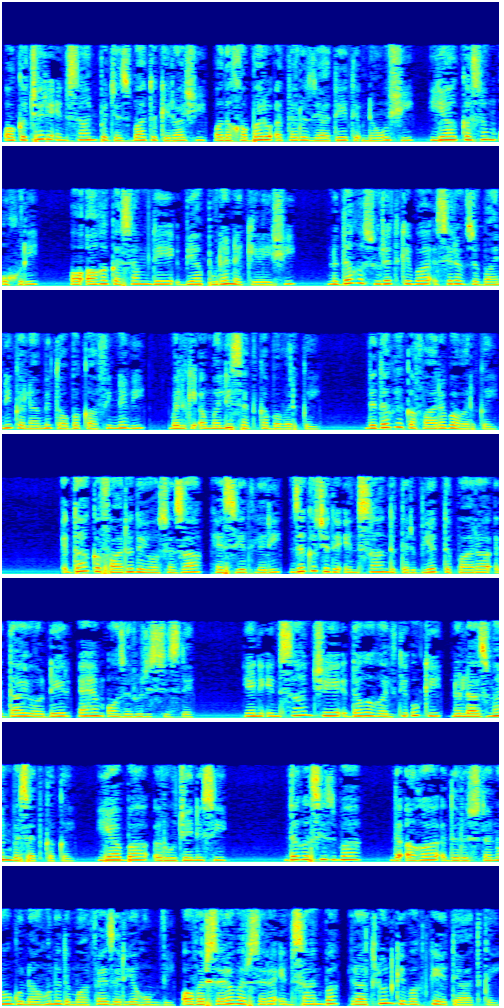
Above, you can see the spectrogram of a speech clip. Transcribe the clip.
او که چېرې انسان په جذباتو کې راشي او د خبرو اترو زیاتې ترې نه وشي یا قسم وخوري او هغه قسم دې بیا پوره نه کړی شي نو دغه صورت کې به صرف زباني کلامي توبه کافي نه وي بلکې عملی صدقه به ورکړي د دغه کفاره به ورکړي دا کفاره د یو سزا حیثیت لري ځکه چې د انسان د تربیت لپاره دا یو ډیر اهم او ضروری سیز دی یعنی انسان چې دغه غلطي وکړي نو لازمن به صدقه کوي یا به روزه نیسي دغه سیز به د هغه د رستنو ګناهونو د معافی ذریعہ هم وي او ورسره ورسره انسان به راتلونکي وخت کې احتیاط کوي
